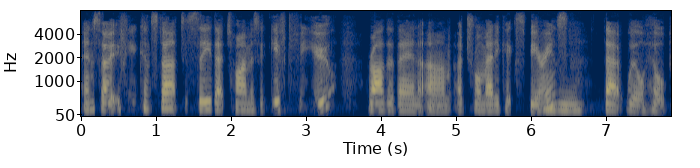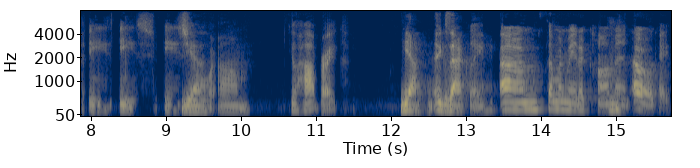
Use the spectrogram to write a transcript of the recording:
And so if you can start to see that time as a gift for you rather than um, a traumatic experience, Mhm. that will help ease ease, ease Yeah. your um, your heartbreak. Yeah, exactly. Um, someone made a comment. Oh, okay.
